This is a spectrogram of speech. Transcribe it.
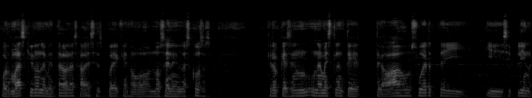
Por más que uno le meta horas, a veces puede que no, no se den las cosas. Creo que es una mezcla entre trabajo, suerte y disciplina.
